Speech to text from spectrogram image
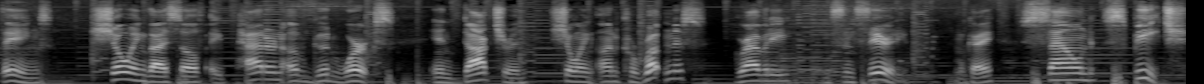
things, showing thyself a pattern of good works, in doctrine, showing uncorruptness, gravity, and sincerity." Okay, sound speech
